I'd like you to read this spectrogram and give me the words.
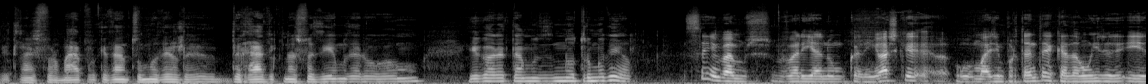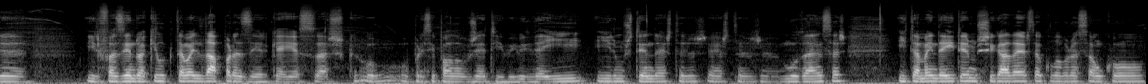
E transformar, porque antes o modelo de, de rádio que nós fazíamos era o um e agora estamos noutro modelo. Sim, vamos variando um bocadinho. Eu acho que eh, o mais importante é cada um ir, ir, ir fazendo aquilo que também lhe dá prazer, que é esse, acho que, o, o principal objetivo. E daí irmos tendo estas, estas eh, mudanças e também daí termos chegado a esta colaboração com,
